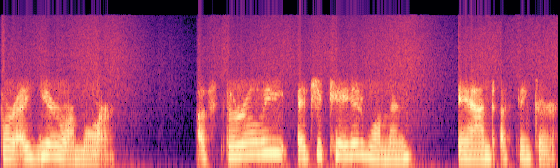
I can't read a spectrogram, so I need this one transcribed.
for a year or more, a thoroughly educated woman and a thinker.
